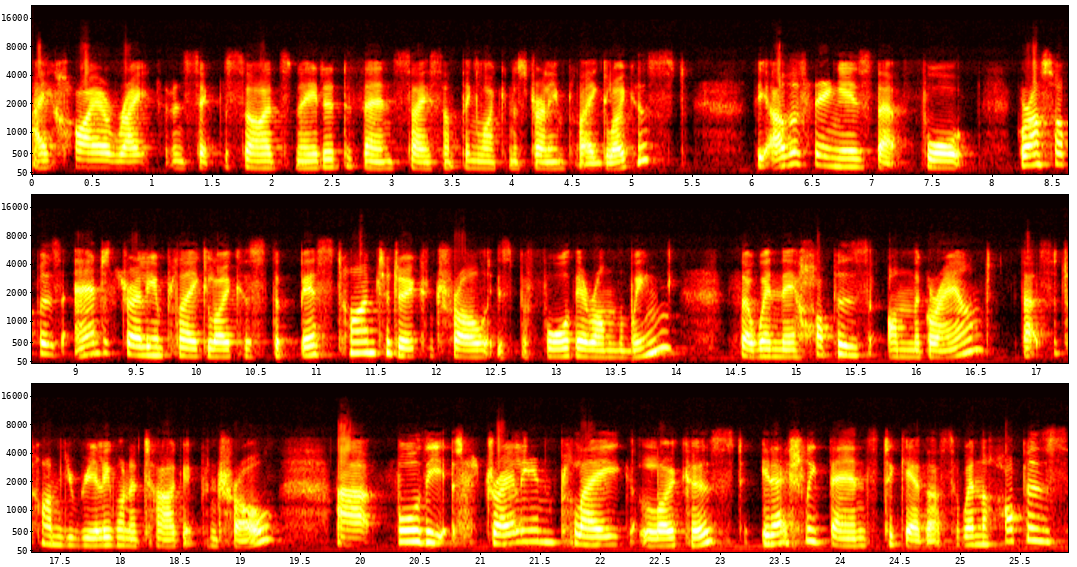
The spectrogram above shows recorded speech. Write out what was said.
a higher rate of insecticides needed than, say, something like an Australian plague locust. The other thing is that for grasshoppers and Australian plague locusts, the best time to do control is before they're on the wing. So when they're hoppers on the ground, that's the time you really want to target control. Uh, for the Australian plague locust, it actually bands together. So when the hoppers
